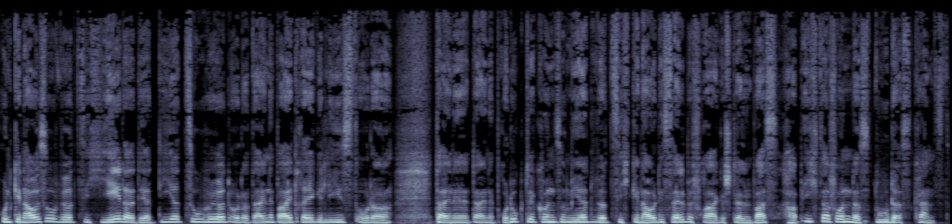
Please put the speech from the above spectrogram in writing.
Und genauso wird sich jeder, der dir zuhört oder deine Beiträge liest oder deine, deine Produkte konsumiert, wird sich genau dieselbe Frage stellen. Was habe ich davon, dass du das kannst?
